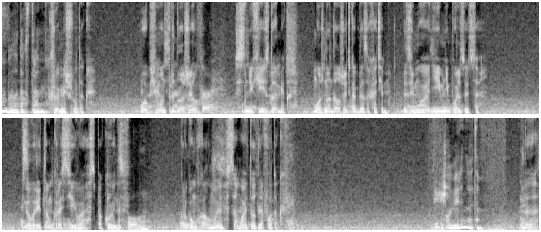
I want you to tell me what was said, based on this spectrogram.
Было так странно. кроме шуток. В общем, он предложил. У них есть домик. Можно одолжить, когда захотим. Зимой они им не пользуются. Говорит, там красиво, спокойно. Кругом холмы, самое то для фоток. Уверен в этом? Да,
